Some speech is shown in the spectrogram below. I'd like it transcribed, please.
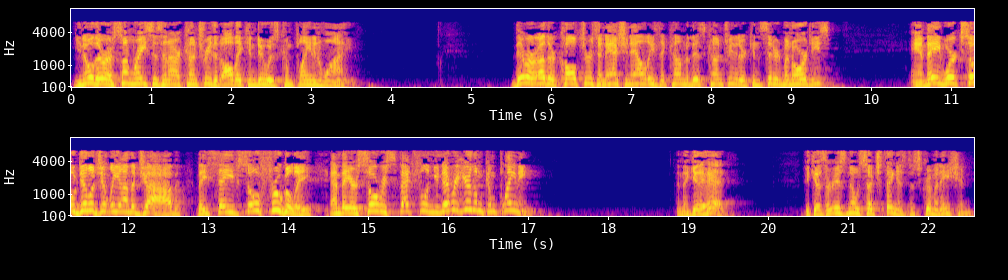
You know, there are some races in our country that all they can do is complain and whine. There are other cultures and nationalities that come to this country that are considered minorities. And they work so diligently on the job, they save so frugally, and they are so respectful, and you never hear them complaining. And they get ahead. Because there is no such thing as discrimination,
